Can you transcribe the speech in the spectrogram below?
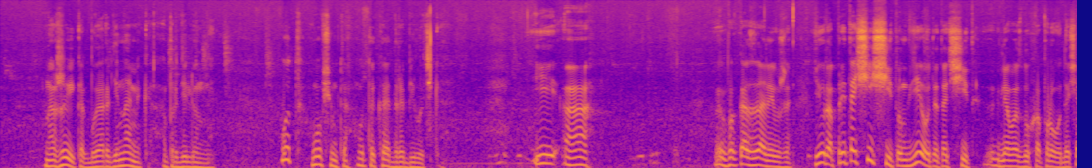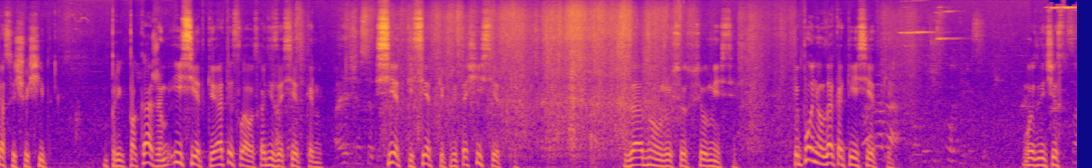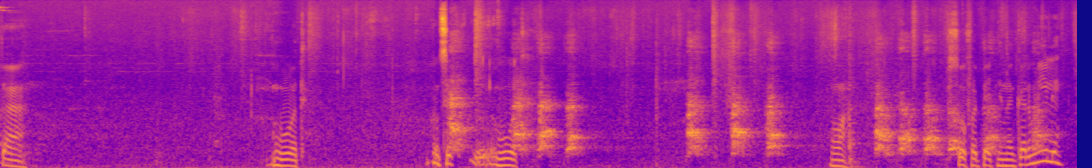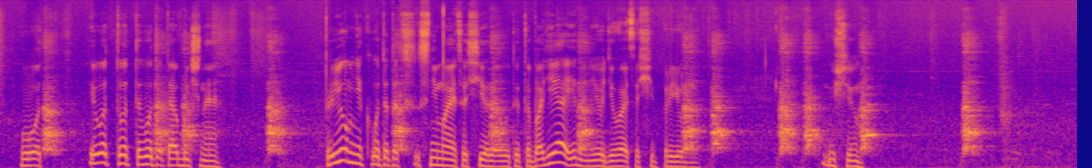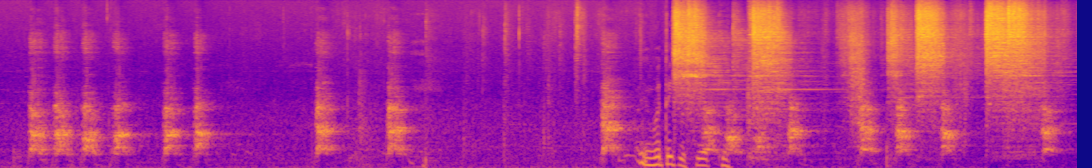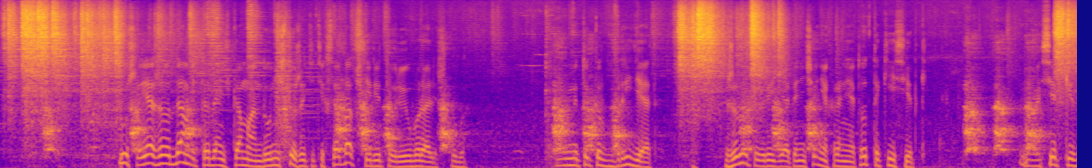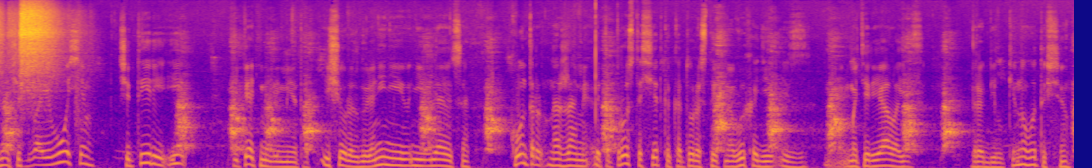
ножи, как бы аэродинамика определенная. Вот, в общем-то, вот такая дробилочка. И а, показали уже. Юра, притащи щит. Он где вот этот щит для воздухопровода? Сейчас еще щит при- покажем. И сетки. А ты, Слава, сходи за сетками. Сетки, сетки, притащи сетки. Заодно уже все, все вместе. Ты понял, да, какие сетки? Возле чиста. Вот. Вот. О. Псов опять не накормили. Вот. И вот, вот, вот это обычная приемник, вот этот снимается серая вот эта бадья, и на нее одевается щит приемник. И все. Вот эти сетки. Слушай, я же вот дам ведь когда-нибудь команду уничтожить этих собак с территории убрали, чтобы они мне только вредят. Жрут и вредят, а ничего не охраняют. Вот такие сетки. А, Сетки, значит, 2,8, 4 и и 5 миллиметров. Еще раз говорю, они не, не являются контрножами, это просто сетка, которая стоит на выходе из материала, из дробилки. Ну вот и все.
